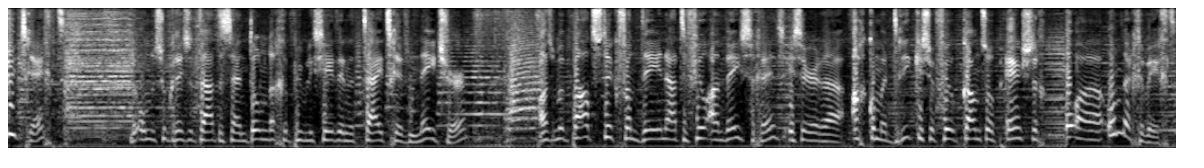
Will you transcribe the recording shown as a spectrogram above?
Utrecht. De onderzoekresultaten zijn donderdag gepubliceerd in het tijdschrift Nature. Als een bepaald stuk van DNA te veel aanwezig is, is er eh, 8,3 keer zoveel kans op ernstig eh, ondergewicht.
